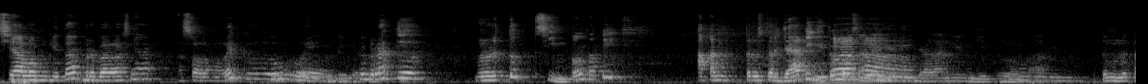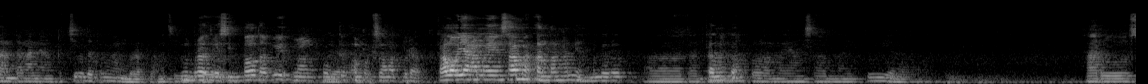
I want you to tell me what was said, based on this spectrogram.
shalom kita berbalasnya assalamualaikum. Oh, itu dia. Itu berat tuh. menurut tuh simple tapi akan terus terjadi gitu Ah, kalau seandainya ah. dijalanin gitu loh pak Hmm. Itu menurut tantangan yang kecil tapi memang berat banget sih berat ya simpel tapi memang untuk Iya. kompleks sangat berat. Kalau yang sama yang sama tantangannya menurut Eh, tantangan Kan- kalau sama yang sama itu ya harus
